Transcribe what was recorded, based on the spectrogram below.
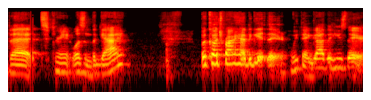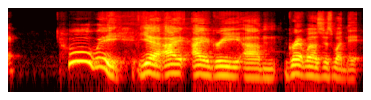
that Grant wasn't the guy, but Coach Pryor had to get there. We thank God that he's there. Whoo wee. Yeah, I I agree. Um, Grant Wells just wasn't it.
